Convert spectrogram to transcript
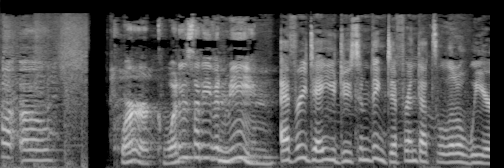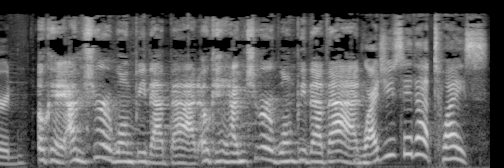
Uh-oh. Quirk, what does that even mean? Every day you do something different that's a little weird. Okay, I'm sure it won't be that bad. Okay, I'm sure it won't be that bad. Why'd you say that twice?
